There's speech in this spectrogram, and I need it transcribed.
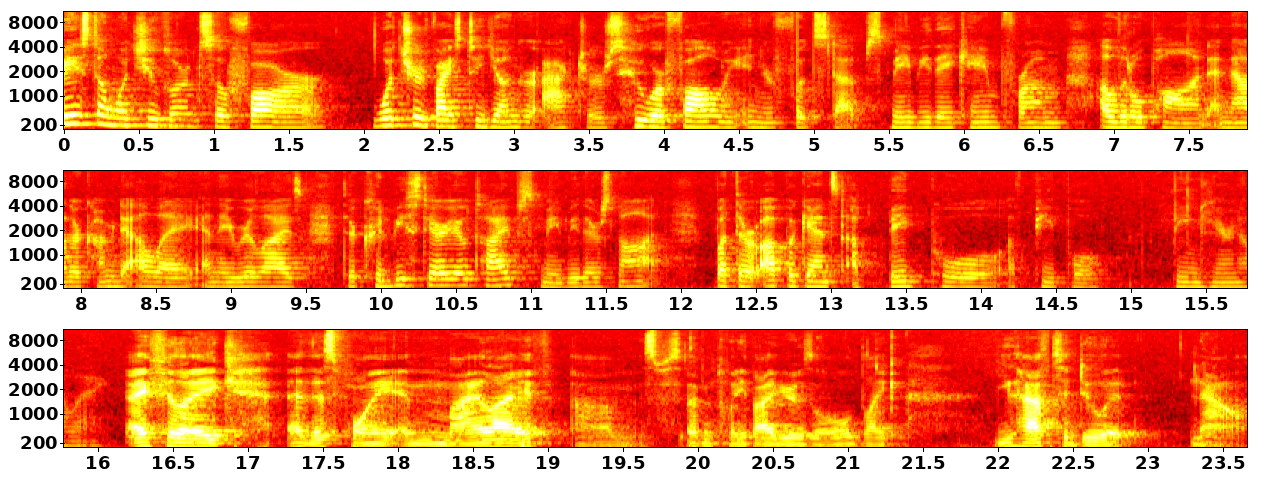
Based on what you've learned so far, what's your advice to younger actors who are following in your footsteps? Maybe they came from a little pond and now they're coming to LA and they realize there could be stereotypes, maybe there's not, but they're up against a big pool of people being here in LA. I feel like at this point in my life, um, I'm 25 years old, like you have to do it now.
